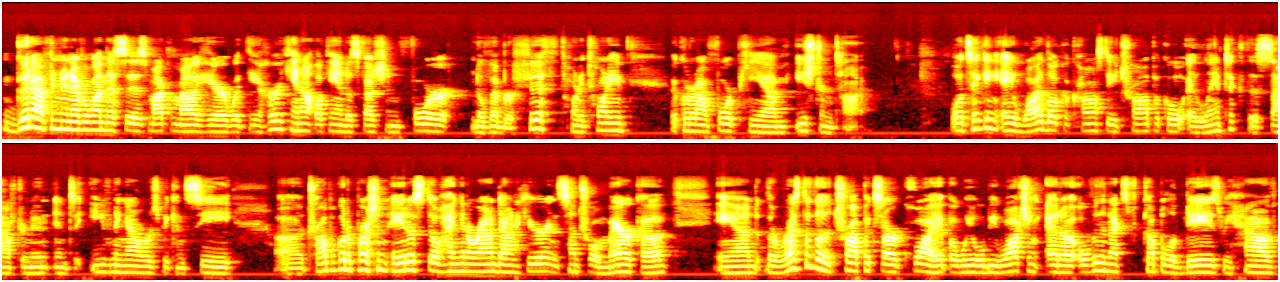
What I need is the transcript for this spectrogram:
Good afternoon, everyone. This is Mike Remaley here with the Hurricane Outlook and discussion for November 5th, 2020, occurred around 4 p.m. Eastern Time. Well, taking a wide look across the tropical Atlantic this afternoon into evening hours, we can see uh, Tropical Depression Eta still hanging around down here in Central America. And the rest of the tropics are quiet, but we will be watching Eta over the next couple of days. We have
